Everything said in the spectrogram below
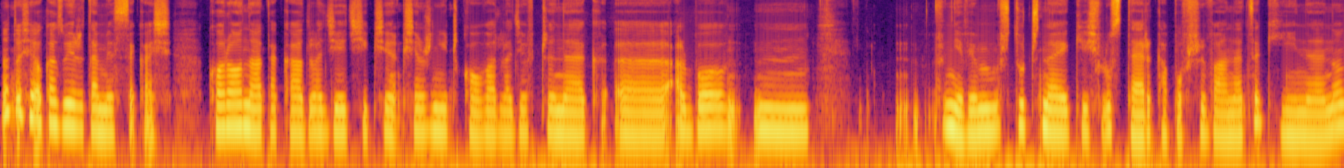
no to się okazuje, że tam jest jakaś korona taka dla dzieci, księżniczkowa dla dziewczynek, e, albo mm, nie wiem, sztuczne jakieś lusterka powszywane, cekiny, no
